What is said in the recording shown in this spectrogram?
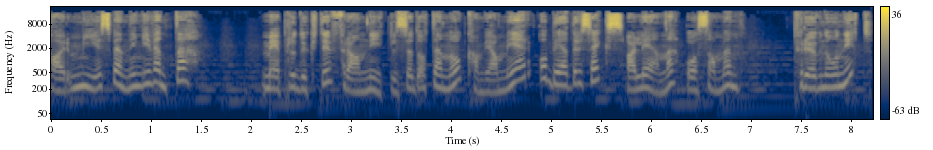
har mye spenning i vente. Med produkter fra nytelse.no kan vi ha mer og bedre sex alene og sammen. Prøv noe nytt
